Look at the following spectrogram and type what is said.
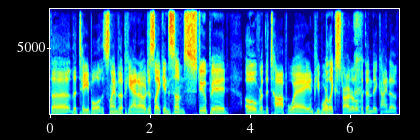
the the table, slammed the piano, just like in some stupid over the top way, and people were like startled, but then they kind of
